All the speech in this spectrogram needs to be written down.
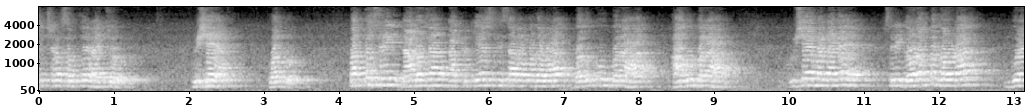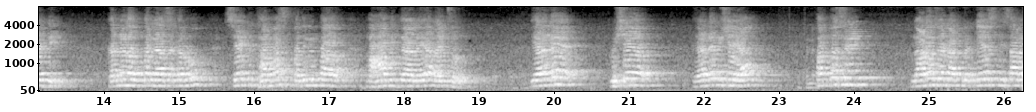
ಶಿಕ್ಷಣ ಸಂಸ್ಥೆ ರಾಯಚೂರು. ವಿಷಯ ಒಂದು. Padmashri Nadoja doctor K S Nisar ಅವರ ಬದುಕು ಬರಹ ಹಾಗೂ ಬರಹ. ವಿಷಯ ಮಂಡನೆ ಶ್ರೀ ಗೌಡಪ್ಪ ಗೌಡ ಗುರಡ್ಡಿ ಕನ್ನಡ ಉಪನ್ಯಾಸಕರು ಸೇಂಟ್ ಥಾಮಸ್ ಪದವಿ ಮಹಾವಿದ್ಯಾಲಯ ರಾಯಚೂರು. ಎರಡನೇ ವಿಷಯ ಎರಡನೇ ವಿಷಯ, Padmashri Nadoja doctor K S Nisar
